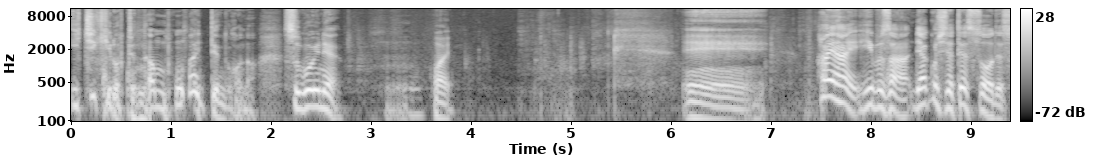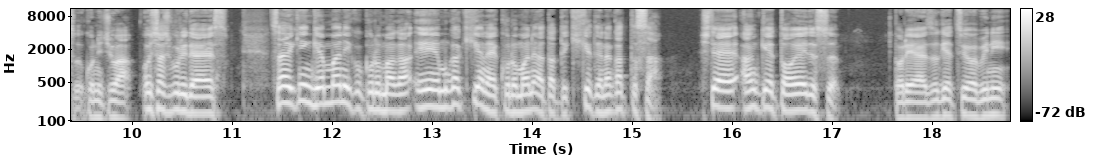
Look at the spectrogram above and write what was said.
1キロって何本入ってんのかな。すごいね。はいえーはいはい、ヒブさん、略して鉄道です。こんにちは。お久しぶりです。最近現場に行く車が AM が聞けない車に当たって聞けてなかったさ。してアンケート A です。とりあえず月曜日に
